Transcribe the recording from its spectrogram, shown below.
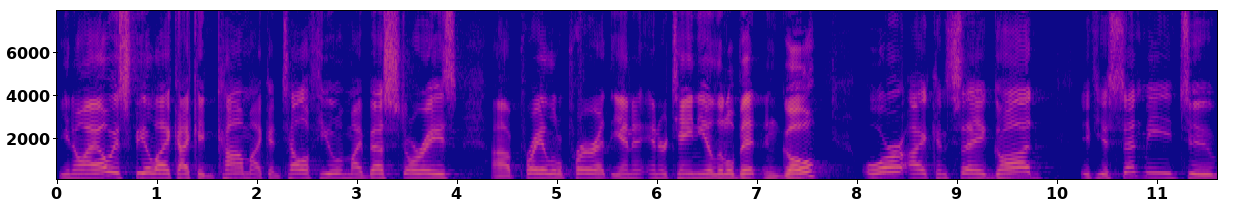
You know, I always feel like I can come, I can tell a few of my best stories, uh, pray a little prayer at the end, entertain you a little bit, and go. Or I can say, God, if you sent me to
